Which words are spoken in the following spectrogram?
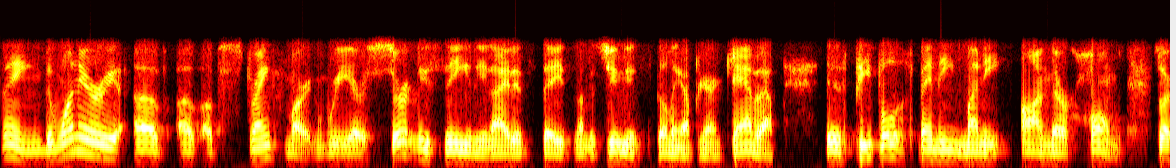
thing, the one area of, of, of strength, Martin, we are certainly seeing in the United States, and I'm assuming it's building up here in Canada, is people spending money on their homes. So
